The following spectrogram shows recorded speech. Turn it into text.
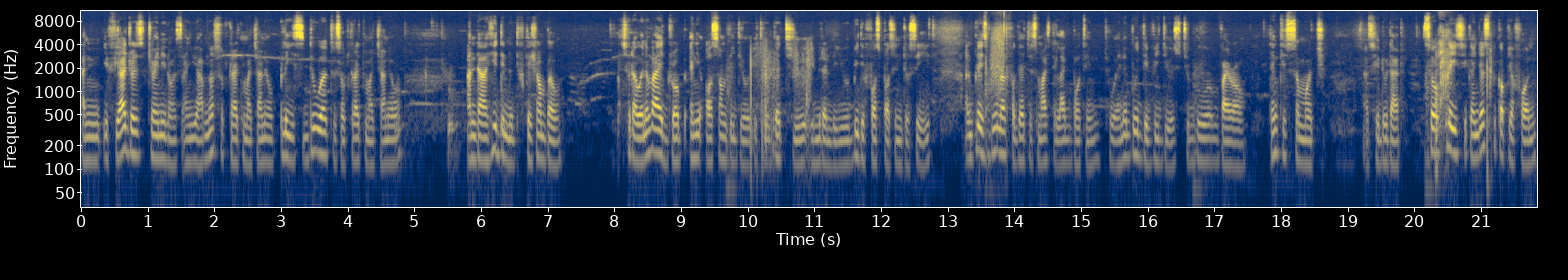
and if you are just joining us and you have not subscribed to my channel please do well to subscribe to my channel and uh, hit the notification bell so that whenever i drop any awesome video it will get to you immediately. You'll be the first person to see it. And please do not forget to smash the like button to enable the videos to go viral. Thank you so much as you do that. So please you can just pick up your phone.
